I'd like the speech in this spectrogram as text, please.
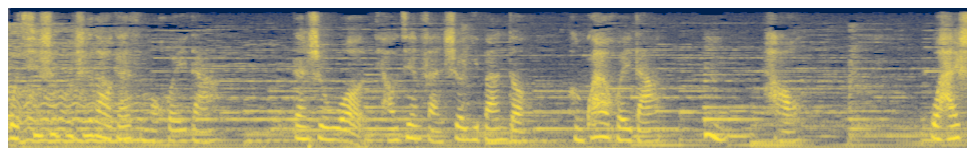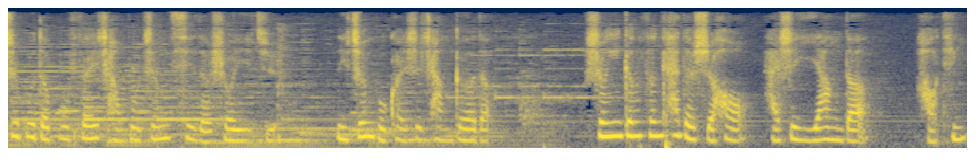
我其实不知道该怎么回答，但是我条件反射一般的很快回答，嗯，好。我还是不得不非常不争气的说一句，你真不愧是唱歌的，声音跟分开的时候还是一样的好听。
